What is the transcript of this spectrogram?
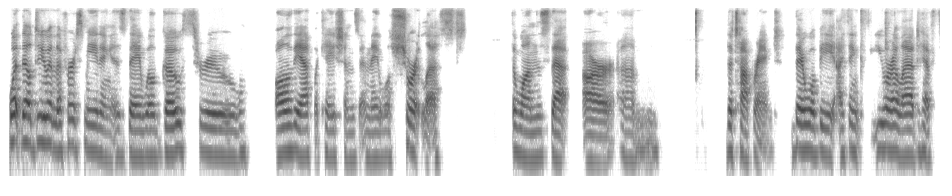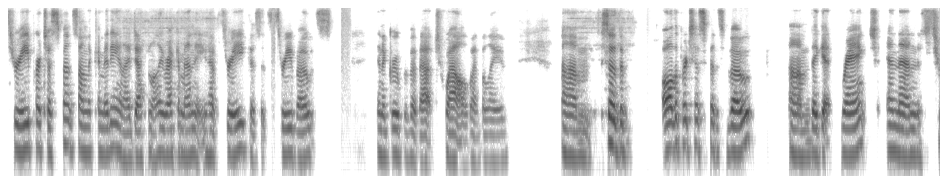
What they'll do in the first meeting is they will go through all of the applications and they will shortlist the ones that are um, the top ranked. There will be, I think you are allowed to have three participants on the committee and I definitely recommend that you have three because it's three votes in a group of about 12, I believe. Um, so the all the participants vote. Um, they get ranked, and then th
